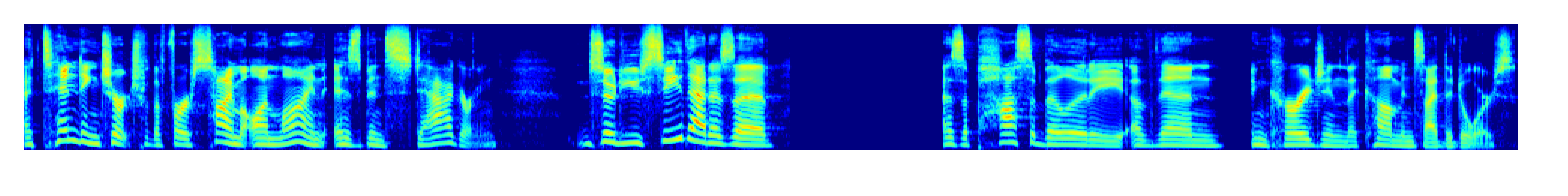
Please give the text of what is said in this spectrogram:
attending church for the first time online has been staggering. So, do you see that as a as a possibility of then encouraging the come inside the doors?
